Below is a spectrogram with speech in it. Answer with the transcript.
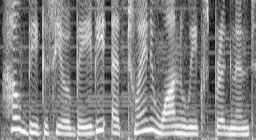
How big is your baby at 21 weeks pregnant?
